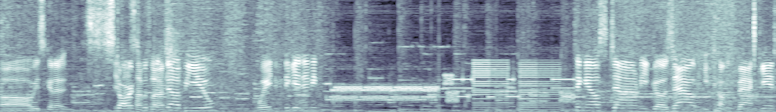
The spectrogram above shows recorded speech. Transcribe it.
Oh, he's gonna start have with the. W, waiting to get any. Anything else down, he goes out, he comes back in.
